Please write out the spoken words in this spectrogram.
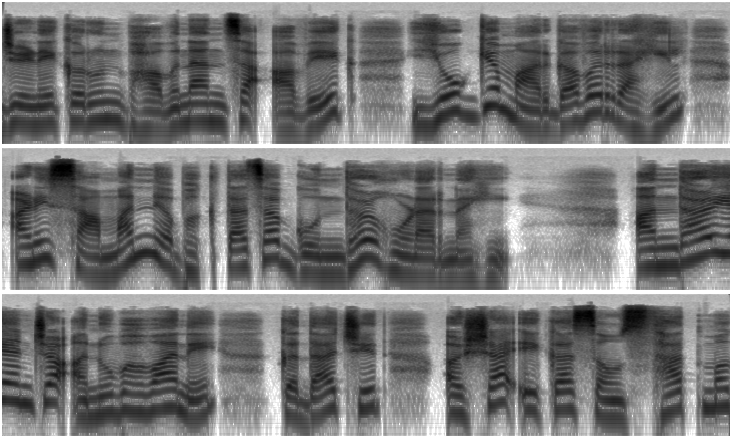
जेणेकरून भावनांचा आवेग योग्य मार्गावर राहील आणि सामान्य भक्ताचा गोंधळ होणार नाही. आंधाळ यांच्या अनुभवाने कदाचित अशा एका संस्थात्मक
